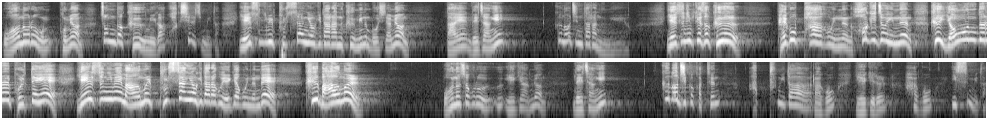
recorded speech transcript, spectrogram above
원어로 보면 좀 더 그 의미가 확실해집니다. 예수님이 불쌍히 여기다라는 그 의미는 무엇이냐면 나의 내장이 끊어진다라는 의미예요. 예수님께서 그 배고파하고 있는 허기져 있는 그 영혼들을 볼 때에 예수님의 마음을 불쌍히 여기다라고 얘기하고 있는데 그 마음을 원어적으로 얘기하면 내장이 끊어질 것 같은 아픔이다라고 얘기를 하고 있습니다.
